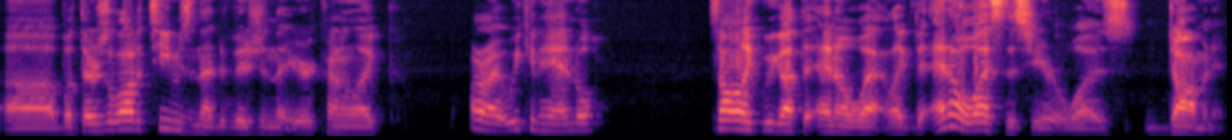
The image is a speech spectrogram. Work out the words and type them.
Uh, but there's a lot of teams in that division that you're kind of like, all right, we can handle. It's not like we got the NOS. Like the NOS this year was dominant,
